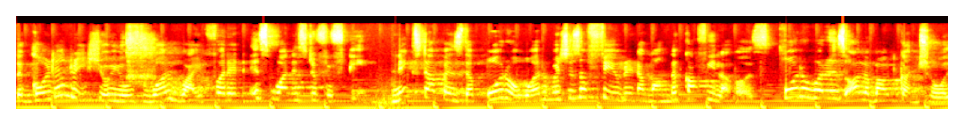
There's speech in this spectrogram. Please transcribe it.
the golden ratio used worldwide for it is 1 is to 15. Next up is the pour over which is a favorite among the coffee lovers. Pour over is all about control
